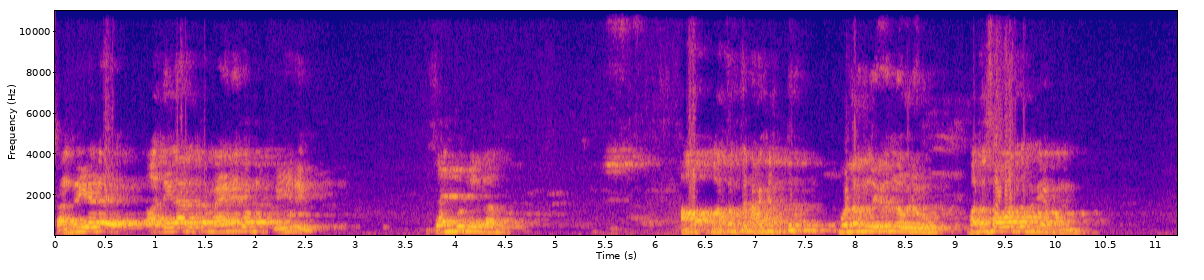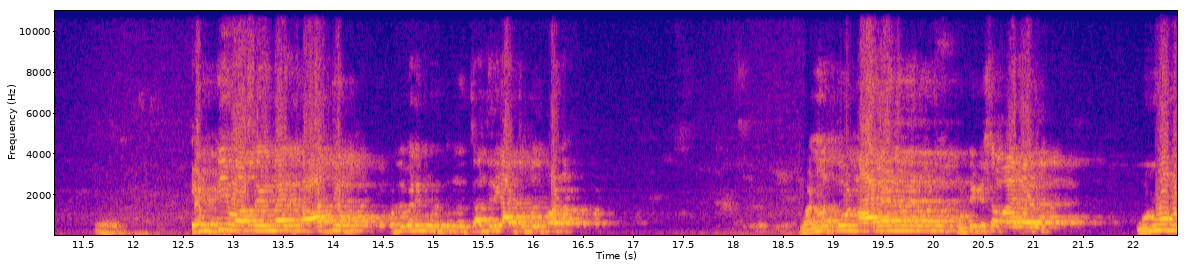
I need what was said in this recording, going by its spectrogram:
ചന്ദ്രികയുടെ ആദ്യകാലത്തെ മാനേജറുടെ പേര് ശങ്കുലി എന്നാണ് ആ പത്രത്തിനകത്ത് പുലർന്നിരുന്ന ഒരു മതസൗഹാർദ്ദം ഞാൻ പറഞ്ഞു. എം ടി വാസകൻ നായർക്ക് ആദ്യം പ്രതിഫലം കൊടുക്കുന്നത് ചന്ദ്രിക ആഴ്ചപ്പതിപ്പാണ് വള്ളത്തോൾ നാരായണ മേനോനും കുട്ടിക്കൃഷ്ണമാരാരും ഉറൂബ്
